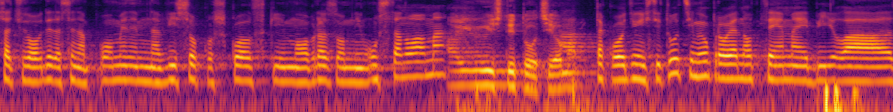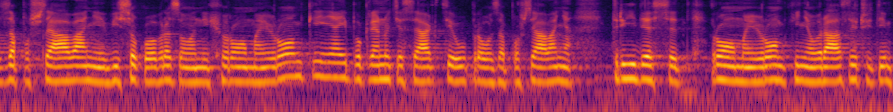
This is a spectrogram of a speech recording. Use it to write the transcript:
sad ću ovde da se napomenem na visokoškolskim obrazovnim ustanovama. A i u institucijama. A, takođe u institucijama upravo jedna od tema je bila zapošljavanje visoko obrazovanih Roma i Romkinja i pokrenut će se akcija upravo zapošljavanja 30 Roma i Romkinja u različitim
